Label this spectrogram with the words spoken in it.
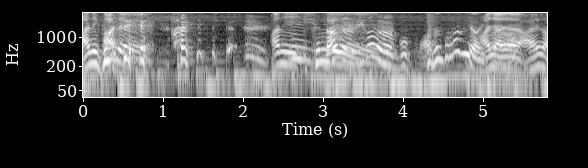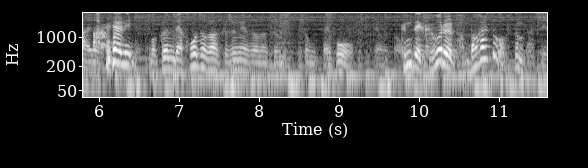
아니 근데 아니 씨. 아니, 이- 근데 나는 이거는 뭐 하는 사람이야. 아니 이거. 아니 아니다 아니다. 아니 아니. 뭐 근데 호저가 그 중에서는 좀 좀 세고 그래서 근데 그거를 반박할 수가 없음 사실.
